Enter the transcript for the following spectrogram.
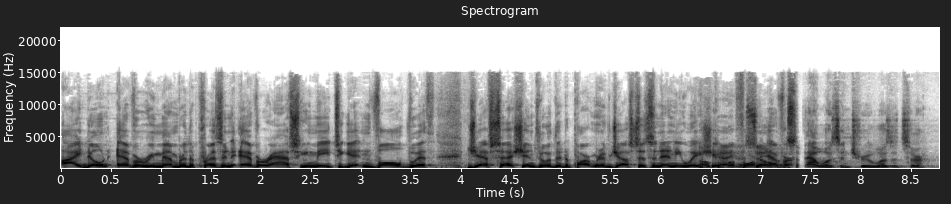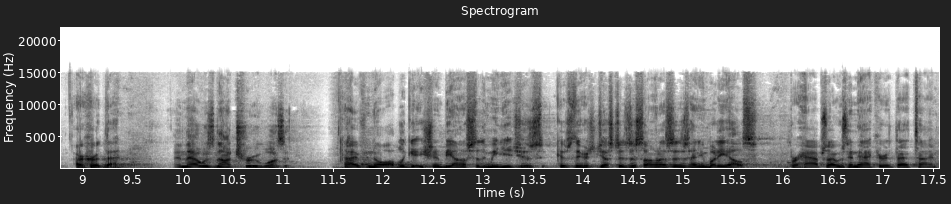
I don't ever remember the president ever asking me to get involved with Jeff Sessions or the Department of Justice in any way, okay, shape, or form so, ever. So that wasn't true, was it, sir? I heard that. And that was not true, was it? I have no obligation to be honest with the media because they're just as dishonest as anybody else. Perhaps I was inaccurate at that time.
